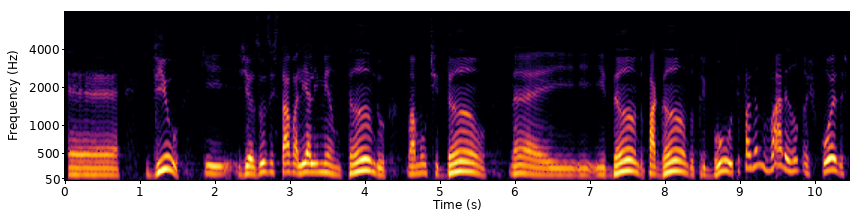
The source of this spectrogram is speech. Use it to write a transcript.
é, viu que Jesus estava ali alimentando uma multidão, né, e, e, dando, pagando tributo e fazendo várias outras coisas,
